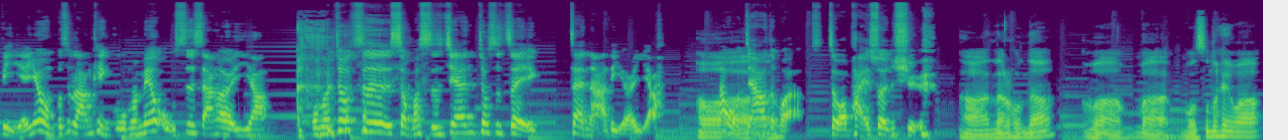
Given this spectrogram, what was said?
比耶，因为我们不是 ranking 股，我们没有五四三二一啊，我们就是什么时间就是这一在哪里而已啊。那我这样要怎么怎么排顺序？ ああ、なるほどな。まあまあ、もうその辺は、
